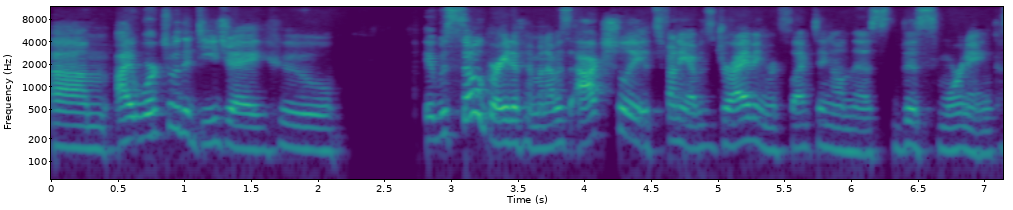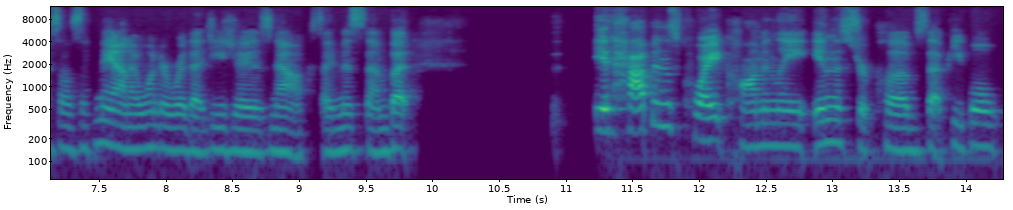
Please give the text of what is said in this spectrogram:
Um, I worked with a DJ who. It was so great of him. And I was actually, it's funny, I was driving reflecting on this this morning because I was like, man, I wonder where that DJ is now because I miss them. But it happens quite commonly in the strip clubs that people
